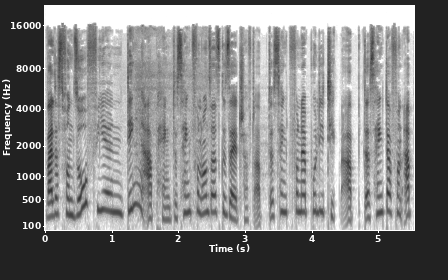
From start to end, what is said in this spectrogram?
weil das von so vielen Dingen abhängt. Das hängt von uns als Gesellschaft ab, das hängt von der Politik ab, das hängt davon ab,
